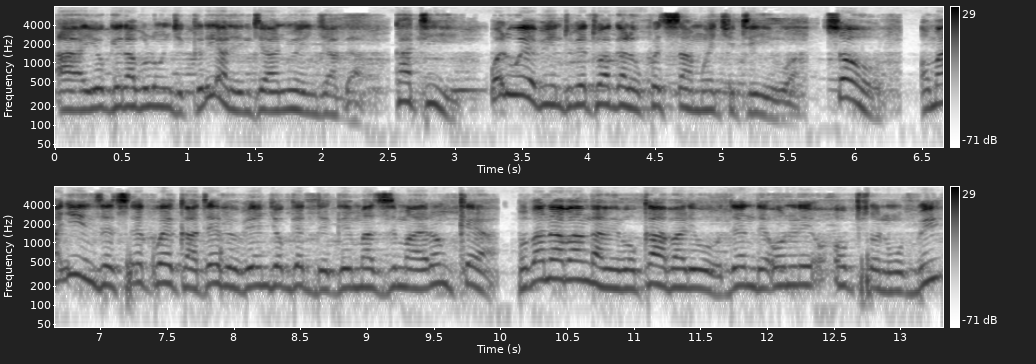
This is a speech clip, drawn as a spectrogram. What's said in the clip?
ayogera bulungi clearly nti anywa enjaga. Kati waliwo ebintu bye twagala okwessaamu ekitiibwa. So omanyi nze seekwekaata ebyo byenjogedde ge mazima i don't care. Bwe banaaba nga be bokka abaliwo then the only option would be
